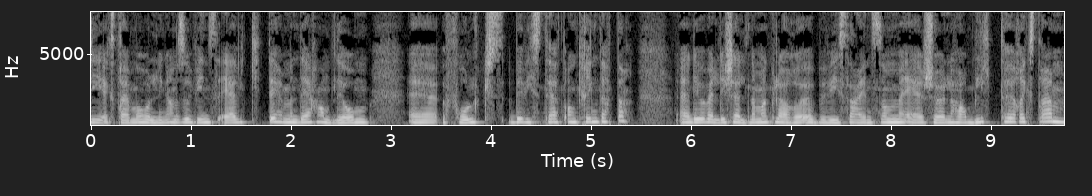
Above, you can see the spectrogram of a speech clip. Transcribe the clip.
de ekstreme holdningene som finnes, er viktig. Men det handler jo om eh, folks bevissthet omkring dette. Det er jo veldig sjelden man klarer å overbevise en som selv har blitt høyreekstrem,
